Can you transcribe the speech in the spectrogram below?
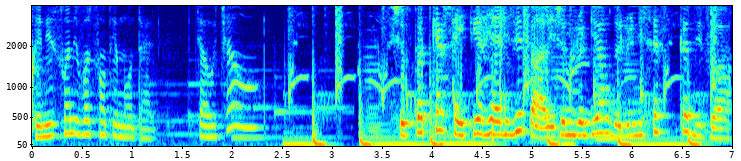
prenez soin de votre santé mentale. Ciao, ciao Ce podcast a été réalisé par les jeunes blogueurs de l'UNICEF Côte d'Ivoire.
